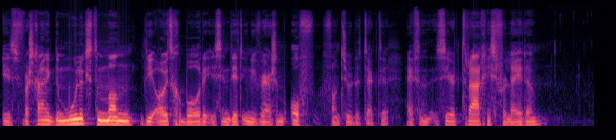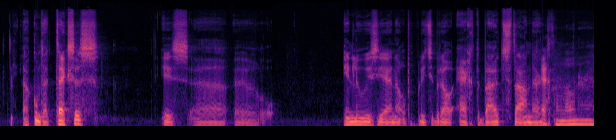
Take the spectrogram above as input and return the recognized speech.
is waarschijnlijk de moeilijkste man die ooit geboren is in dit universum of van True Detective. Hij heeft een zeer tragisch verleden. Hij komt uit Texas, is eh, eh, in Louisiana op het politiebureau echt de buitenstaander Echt een loner, ja.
